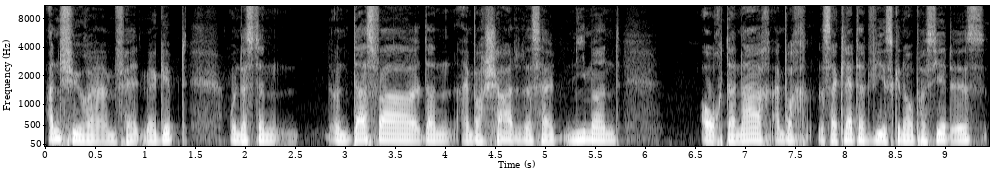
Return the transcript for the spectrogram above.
Anführer im Feld mehr gibt und das dann und das war dann einfach schade, dass halt niemand auch danach einfach das erklärt hat, wie es genau passiert ist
